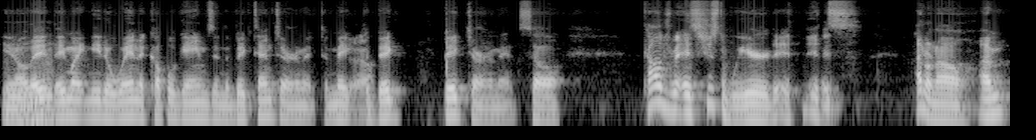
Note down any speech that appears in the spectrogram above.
You know, they, Mhm. they might need to win a couple games in the Big Ten tournament to make Yeah. the big big tournament. So college, it's just weird. It, it's I don't know. I'm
